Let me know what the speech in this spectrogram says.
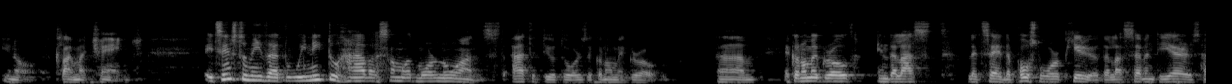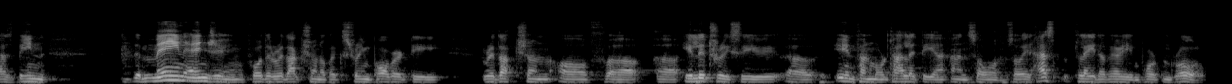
you know, climate change. It seems to me that we need to have a somewhat more nuanced attitude towards economic growth. Um, economic growth in the last, let's say, the post-war period, the last 70 years, has been the main engine for the reduction of extreme poverty, reduction of uh, uh, illiteracy, uh, infant mortality, and so on. So it has played a very important role.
